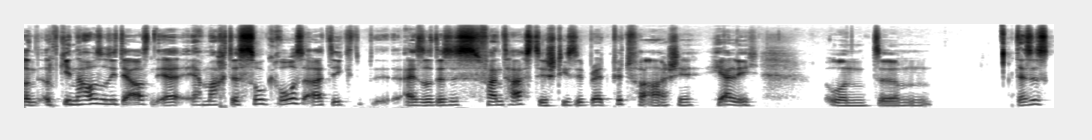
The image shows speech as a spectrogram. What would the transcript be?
Und, und genauso sieht er aus und er, er macht es so großartig. Also, das ist fantastisch, diese Brad Pitt-Verarsche. Herrlich. Und ähm, das ist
